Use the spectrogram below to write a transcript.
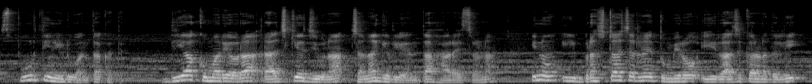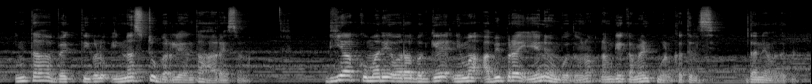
ಸ್ಫೂರ್ತಿ ನೀಡುವಂಥ ಕತೆ. ದಿಯಾ ಕುಮಾರಿ ಅವರ ರಾಜಕೀಯ ಜೀವನ ಚೆನ್ನಾಗಿರಲಿ ಅಂತ ಹಾರೈಸೋಣ. ಇನ್ನು ಈ ಭ್ರಷ್ಟಾಚಾರನೇ ತುಂಬಿರೋ ಈ ರಾಜಕಾರಣದಲ್ಲಿ ಇಂತಹ ವ್ಯಕ್ತಿಗಳು ಇನ್ನಷ್ಟು ಬರಲಿ ಅಂತ ಹಾರೈಸೋಣ. ದಿಯಾ ಕುಮಾರಿ ಅವರ ಬಗ್ಗೆ ನಿಮ್ಮ ಅಭಿಪ್ರಾಯ ಏನು ಎಂಬುದನ್ನು ನಮಗೆ ಕಮೆಂಟ್ ಮೂಲಕ ತಿಳಿಸಿ. ಧನ್ಯವಾದಗಳು.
